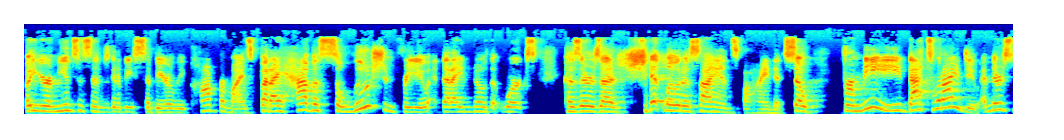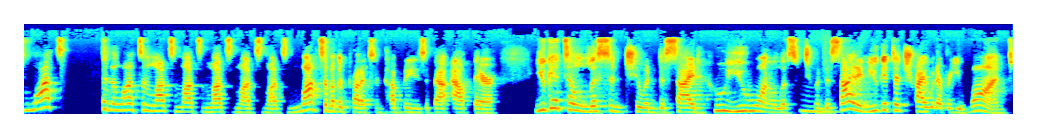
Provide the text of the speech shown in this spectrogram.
but your immune system is going to be severely compromised. But I have a solution for you that I know that works because there's a shitload of science behind it. So for me, that's what I do. And there's lots and lots and lots and lots and lots and lots and lots and lots of other products and companies about out there you get to listen to and decide who you want to listen to mm-hmm. and decide and you get to try whatever you want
